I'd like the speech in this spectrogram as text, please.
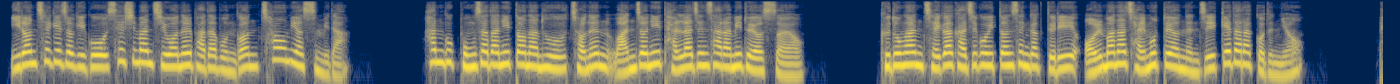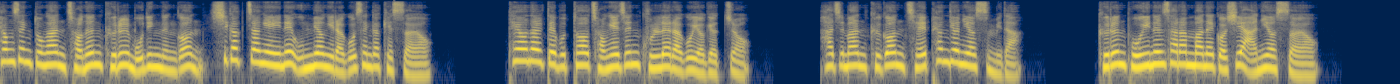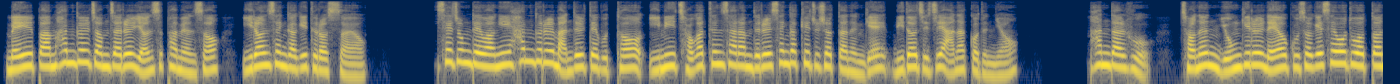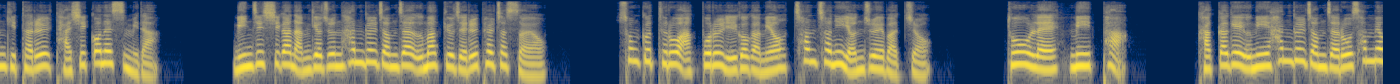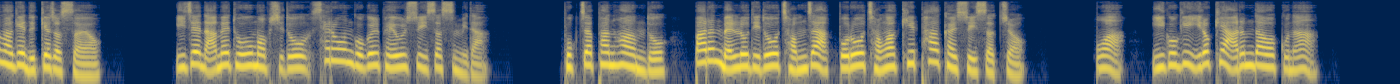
이런 체계적이고 세심한 지원을 받아본 건 처음이었습니다. 한국 봉사단이 떠난 후 저는 완전히 달라진 사람이 되었어요. 그동안 제가 가지고 있던 생각들이 얼마나 잘못되었는지 깨달았거든요. 평생 동안 저는 글을 못 읽는 건 시각장애인의 운명이라고 생각했어요. 태어날 때부터 정해진 굴레라고 여겼죠. 하지만 그건 제 편견이었습니다. 글은 보이는 사람만의 것이 아니었어요. 매일 밤 한글 점자를 연습하면서 이런 생각이 들었어요. 세종대왕이 한글을 만들 때부터 이미 저 같은 사람들을 생각해 주셨다는 게 믿어지지 않았거든요. 한 달 후, 저는 용기를 내어 구석에 세워두었던 기타를 다시 꺼냈습니다. 민지 씨가 남겨준 한글 점자 음악 교재를 펼쳤어요. 손끝으로 악보를 읽어가며 천천히 연주해봤죠. 도, 레, 미, 파. 각각의 음이 한글 점자로 선명하게 느껴졌어요. 이제 남의 도움 없이도 새로운 곡을 배울 수 있었습니다. 복잡한 화음도 빠른 멜로디도 점자 악보로 정확히 파악할 수 있었죠. 와, 이 곡이 이렇게 아름다웠구나.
